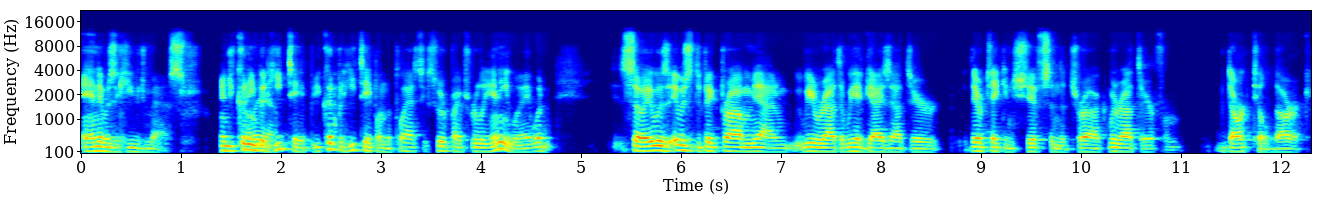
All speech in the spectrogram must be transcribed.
and it was a huge mess. And you couldn't oh, even yeah. put heat tape. You couldn't put heat tape on the plastic sewer pipes really anyway. It wouldn't so it was it was the big problem. Yeah, we were out there. We had guys out there. They were taking shifts in the truck. We were out there from dark till dark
